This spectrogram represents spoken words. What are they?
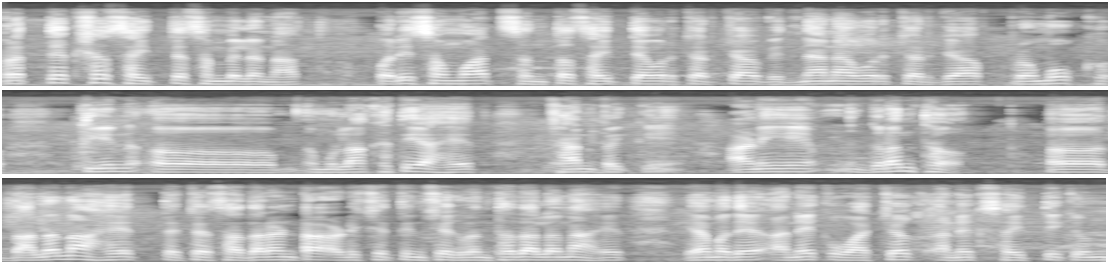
प्रत्यक्ष साहित्य संमेलनात परिसंवाद संत साहित्यावर चर्चा विज्ञानावर चर्चा प्रमुख तीन मुलाखती आहेत छानपैकी आणि ग्रंथ दालनं आहेत. त्याच्या साधारणतः अडीचशे तीनशे ग्रंथदालनं आहेत. यामध्ये अनेक वाचक अनेक साहित्यिक येऊन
